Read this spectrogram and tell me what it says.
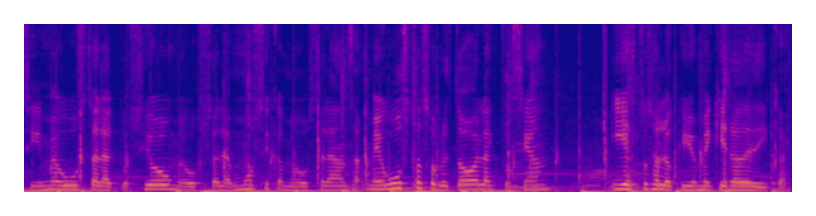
sí me gusta la actuación, me gusta la música, me gusta la danza, me gusta sobre todo la actuación. Y esto es a lo que yo me quiero dedicar.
